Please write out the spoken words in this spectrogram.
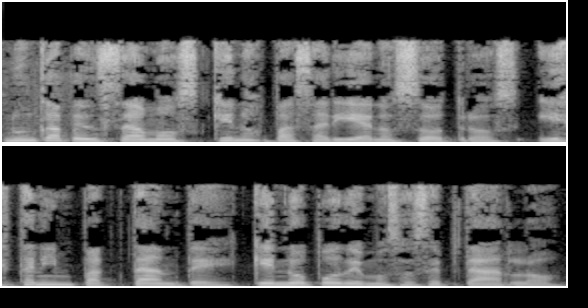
Nunca pensamos qué nos pasaría a nosotros y es tan impactante que no podemos aceptarlo.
